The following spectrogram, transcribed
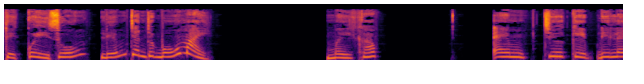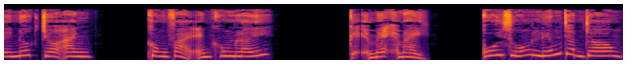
thì quỳ xuống liếm chân cho bố mày. Mây khóc. Em chưa kịp đi lấy nước cho anh. Không phải em không lấy. Kệ mẹ mày. Cúi xuống liếm chân cho ông.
